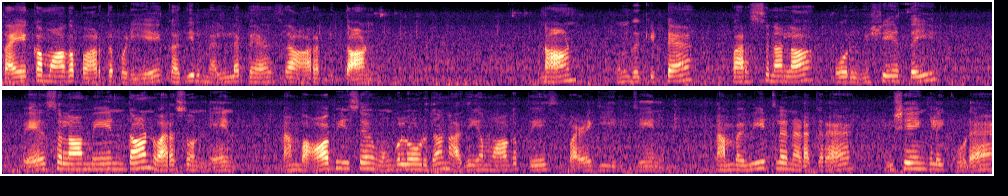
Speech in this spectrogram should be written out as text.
தயக்கமாக பார்த்தபடியே கதிர் மெல்ல பேச ஆரம்பித்தான். நான் உங்ககிட்ட பர்சனலாக ஒரு விஷயத்தை பேசலாமேன்னுதான் வர சொன்னேன். நம்ம ஆபீஸ்ல அதிகமாக பேசி பழகி பழகியிருக்கேன். நம்ம வீட்டில் நடக்கிற விஷயங்களை கூட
